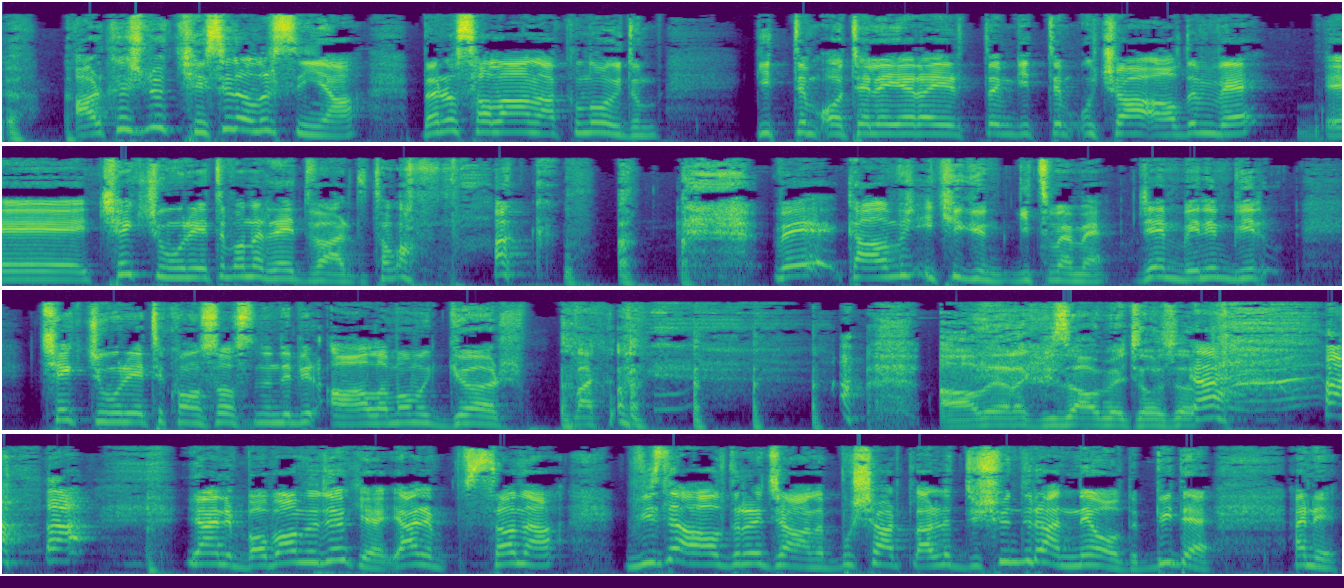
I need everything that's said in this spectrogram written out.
Arkadaşım diyor kesin alırsın ya. Ben o salağın aklına uydum. Gittim otele yer ayırttım gittim uçağı aldım ve e, Çek Cumhuriyeti bana red verdi tamam bak. ve kalmış iki gün gitmeme. Cem benim bir Çek Cumhuriyeti konsolosluğunda bir ağlamamı gör. Bak Ağlayarak vize almaya çalışan. Yani babam da diyor ki yani sana vize aldıracağını bu şartlarla düşündüren ne oldu? Bir de hani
